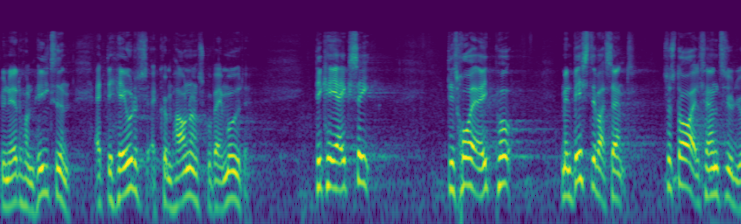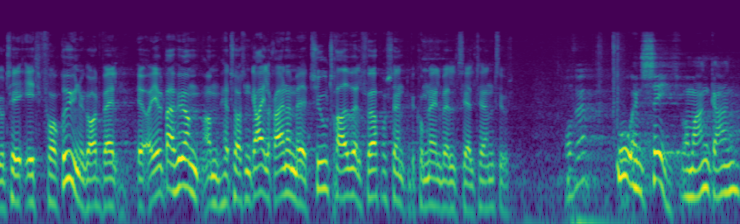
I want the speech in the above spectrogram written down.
Lynetteholm hele tiden, at det hævdes, at københavnerne skulle være imod det. Det kan jeg ikke se. Det tror jeg ikke på. Men hvis det var sandt, så står Alternativet jo til et forrygende godt valg. Øh, og jeg vil bare høre, om, om hr. Torsten Geil regner med 20, 30 eller 40 procent ved kommunalvalget til Alternativet. Uanset hvor mange gange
